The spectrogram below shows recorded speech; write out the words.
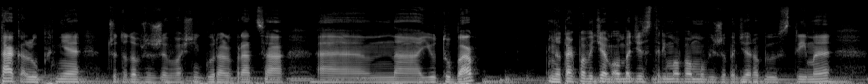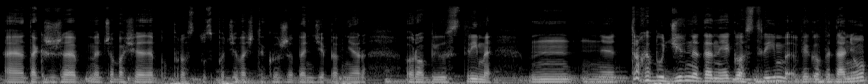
tak lub nie, czy to dobrze, że właśnie Góral wraca e, na YouTube'a. No tak powiedziałem, on będzie streamował, mówi, że będzie robił streamy, e, także trzeba się po prostu spodziewać tego, że będzie pewnie robił streamy. Mm, trochę był dziwny ten jego stream w jego wydaniu,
